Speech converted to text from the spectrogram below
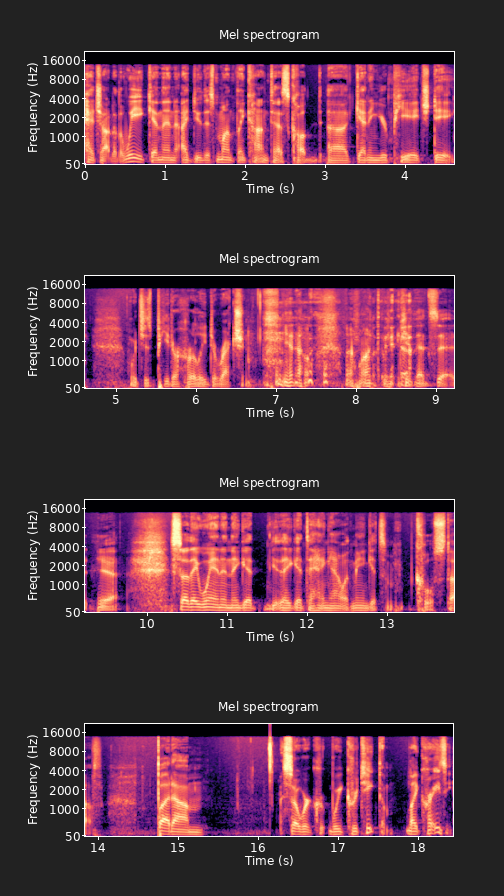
headshot of the week, and then I do this monthly contest called uh, Getting Your PhD, which is Peter Hurley direction. you know, I want to, that's it. Yeah. So they win and they get they get to hang out with me and get some cool stuff, but um so we we critique them like crazy,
